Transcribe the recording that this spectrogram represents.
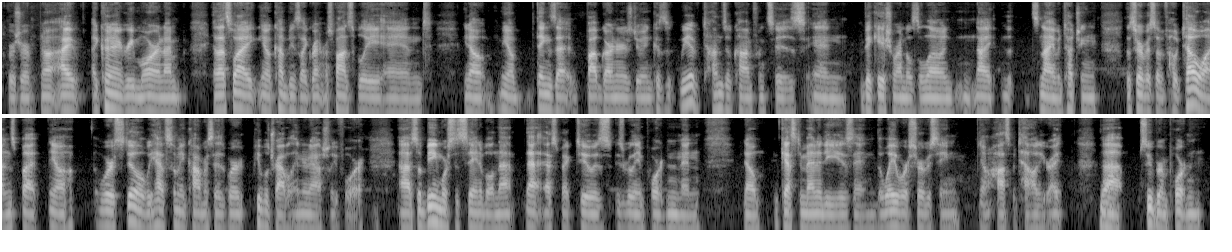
for sure. No, I I couldn't agree more, and I'm and that's why you know companies like Rent Responsibly and you know you know things that Bob Garner is doing because we have tons of conferences in vacation rentals alone. Not it's not even touching the service of hotel ones, but you know we're still we have so many conferences where people travel internationally for. Uh, so being more sustainable in that that aspect too is is really important, and you know guest amenities and the way we're servicing you know hospitality, right? Yeah. Uh, super important.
